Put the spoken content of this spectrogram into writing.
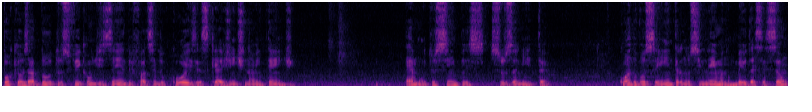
Por que os adultos ficam dizendo e fazendo coisas que a gente não entende? É muito simples, Susanita. Quando você entra no cinema no meio da sessão,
